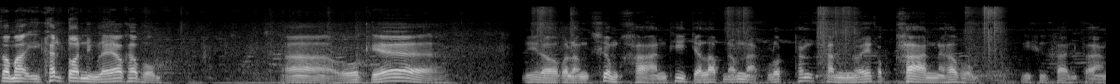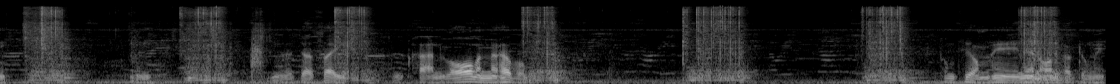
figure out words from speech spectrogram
ก็มาอีกขั้นตอนหนึ่งแล้วครับผมอ่าโอเค นี่เรากำลังเชื่อมคานที่จะรับน้ำหนักรถทั้งคันไว้กับคานนะครับผม นี่คือคานกลาง จะใส่คานล้อมันนะครับผม ต้องเชื่อมให้แน่นอนครับตรงนี้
